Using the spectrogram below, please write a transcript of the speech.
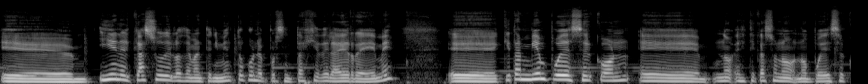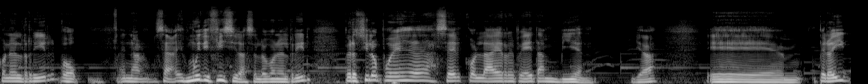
Eh, y en el caso de los de mantenimiento con el porcentaje de la RM, eh, que también puede ser con, no, en este caso no, puede ser con el RIR, o, sea, es muy difícil hacerlo con el RIR, pero sí lo puedes hacer con la RPE también, ¿ya? pero ahí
